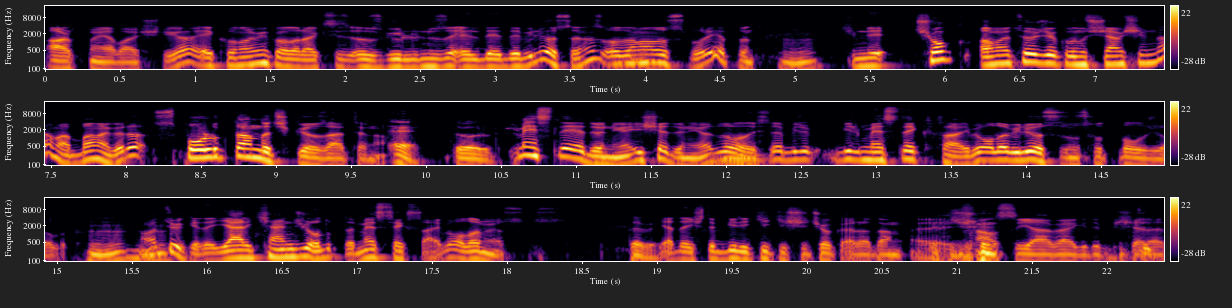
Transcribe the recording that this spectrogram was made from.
artmaya başlıyor. Ekonomik olarak siz özgürlüğünüzü elde edebiliyorsanız o zaman o sporu yapın. Şimdi çok amatörce konuşacağım şimdi ama bana göre sporluktan da çıkıyor zaten o. Evet doğrudur. Mesleğe dönüyor, işe dönüyor. Dolayısıyla bir, bir meslek sahibi olabiliyorsunuz futbolcu olup. Ama Türkiye'de yelkenci olup da meslek sahibi olamıyorsunuz. Tabii. Ya da işte bir iki kişi çok aradan e, şansı yaver gidip bir şeyler sahibi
